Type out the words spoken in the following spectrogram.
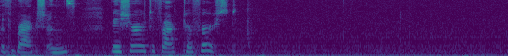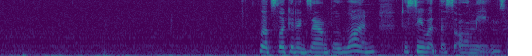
with fractions, be sure to factor first. Let's look at example 1 to see what this all means.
